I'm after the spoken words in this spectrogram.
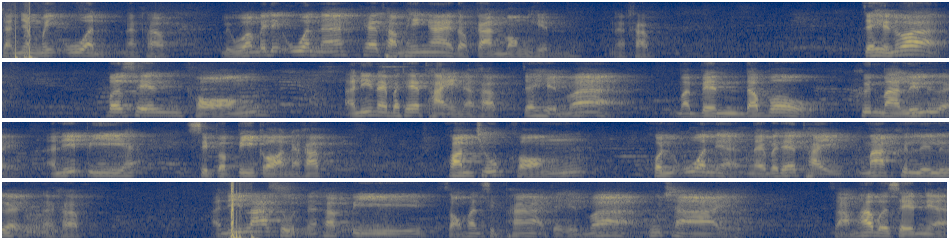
ฉันยังไม่อ้วนนะครับ หรือว่าไม่ได้อ้วนนะ แค่ทำให้ง่ายต่อการมองเห็นนะครับ จะเห็นว่าเปอร์เซ็นต์ของอันนี้ในประเทศไทยนะครับ จะเห็นว่ามันเป็นดับเบิลขึ้นมาเรื่อยๆ อันนี้ปี 10กว่าปีก่อนนะครับ ความชุกของคนอ้วนเนี่ยในประเทศไทยมากขึ้นเรื่อยๆนะครับ อันนี้ล่าสุดนะครับปี 2015 จะเห็นว่าผู้ชาย 35%เนี่ย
